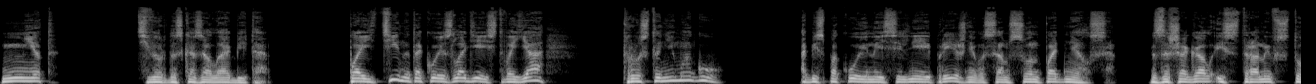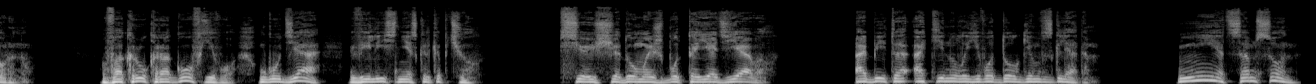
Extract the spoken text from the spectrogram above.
«Нет», — твердо сказала Абита. «Пойти на такое злодейство я просто не могу». Обеспокоенный сильнее прежнего, Самсон поднялся, зашагал из стороны в сторону. Вокруг рогов его, гудя, велись несколько пчел. «Все еще думаешь, будто я дьявол?» Абита окинула его долгим взглядом. «Нет, Самсон,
